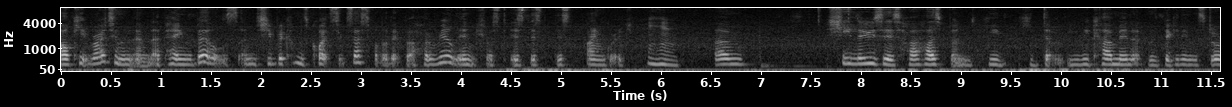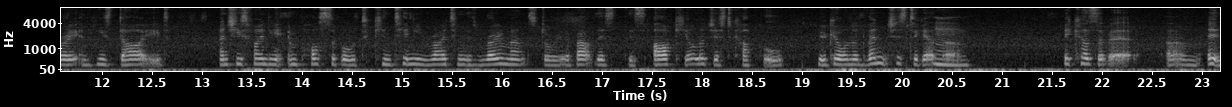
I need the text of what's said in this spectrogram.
I'll keep writing them and they're paying the bills and she becomes quite successful at it but her real interest is this this language Mhm. um, she loses her husband. He he we come in at the beginning of the story and he's died, and she's finding it impossible to continue writing this romance story about this this archaeologist couple who go on adventures together Mm. because of it. Um, it.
